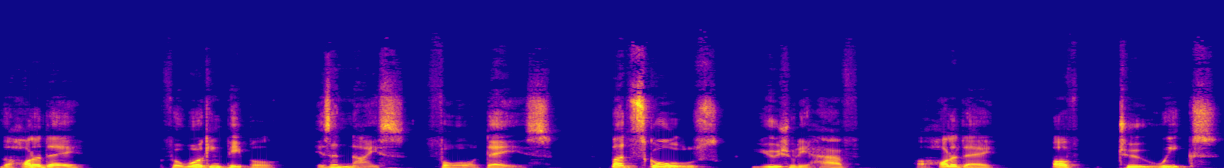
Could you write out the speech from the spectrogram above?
the holiday for working people is a nice four days. But schools usually have a holiday of two weeks.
